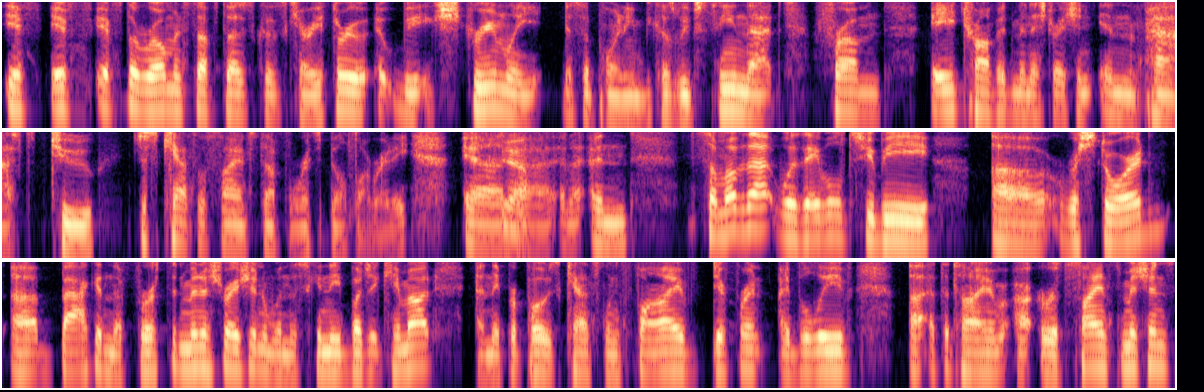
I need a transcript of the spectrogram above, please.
if if if the Roman stuff does carry through, it would be extremely disappointing because we've seen that from a Trump administration in the past to just cancel science stuff where it's built already, and Yeah. uh, and and some of that was able to be uh, restored uh, back in the first administration when the skinny budget came out, and they proposed canceling five different, I believe, uh, at the time, uh, Earth science missions.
